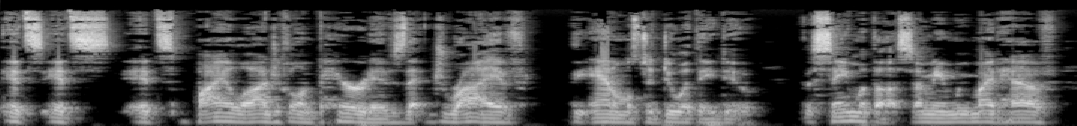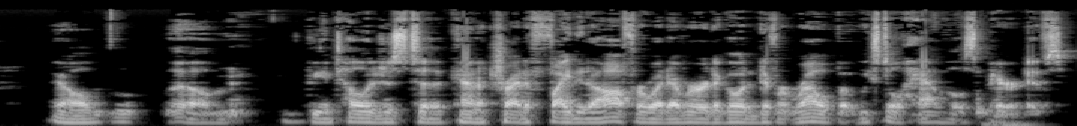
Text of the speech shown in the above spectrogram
it's it's it's biological imperatives that drive the animals to do what they do. The same with us. I mean, we might have you know um, the intelligence to kind of try to fight it off or whatever, or to go a different route, but we still have those imperatives.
